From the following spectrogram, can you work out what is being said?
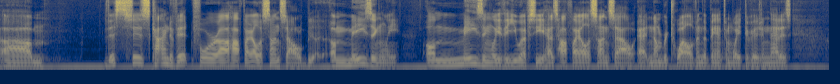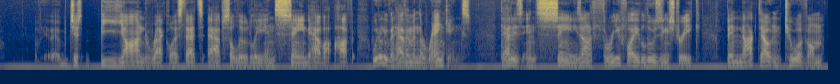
Um, this is kind of it for uh, Raphael Assunção. Amazingly, amazingly, the UFC has Raphael Assunção at number 12 in the bantamweight division. That is just beyond reckless. That's absolutely insane to have a Hoff. We don't even have him in the rankings. That is insane. He's on a three-fight losing streak, been knocked out in two of them,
